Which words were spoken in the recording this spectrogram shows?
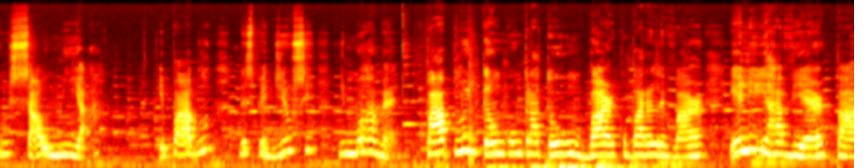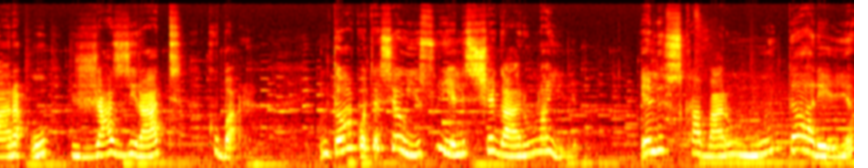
em Salmia e Pablo despediu-se de Mohamed. Pablo então contratou um barco para levar ele e Javier para o Jazirat Kubar. Então aconteceu isso e eles chegaram na ilha. Eles cavaram muita areia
